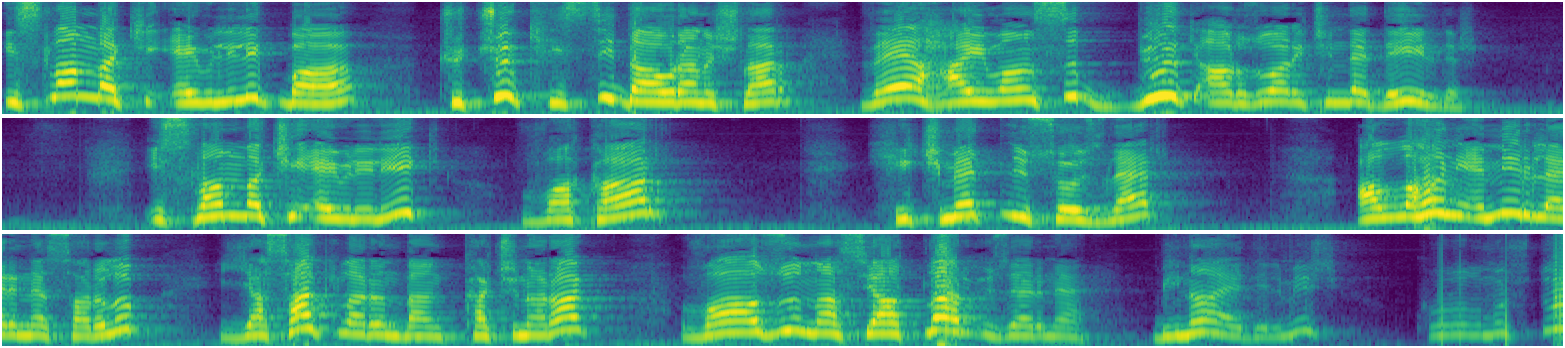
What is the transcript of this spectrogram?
İslam'daki evlilik bağı küçük hissi davranışlar ve hayvansı büyük arzular içinde değildir. İslam'daki evlilik vakar, hikmetli sözler, Allah'ın emirlerine sarılıp yasaklarından kaçınarak vaazı nasihatlar üzerine bina edilmiş, kurulmuştur.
